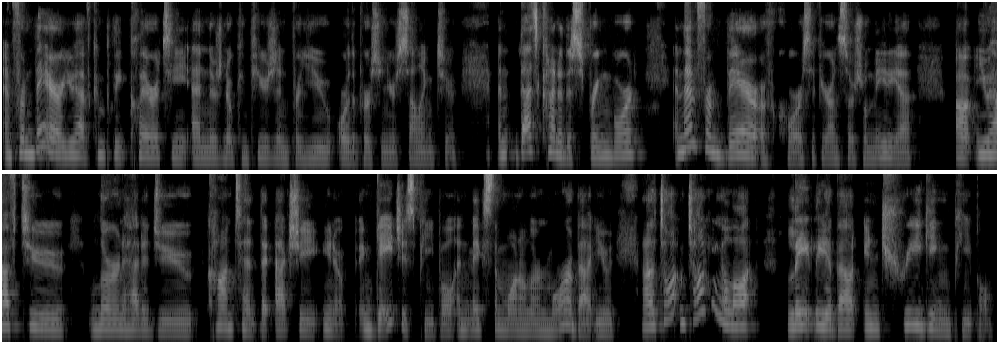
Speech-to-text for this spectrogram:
and from there, you have complete clarity and there's no confusion for you or the person you're selling to. And that's kind of the springboard. And then from there, of course, if you're on social media, uh, you have to learn how to do content that actually, you know, engages people and makes them want to learn more about you. And i am talking a lot lately about intriguing people.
